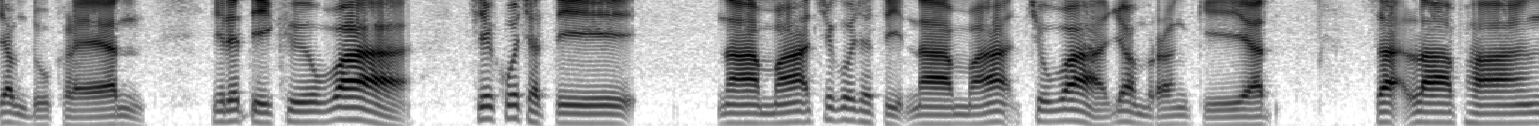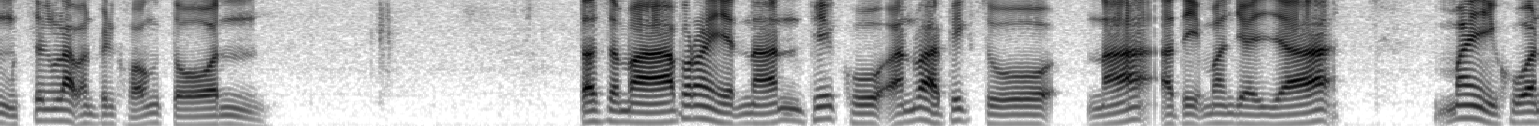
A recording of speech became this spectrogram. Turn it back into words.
ย่อมดูแคลนฮิเรติคือว่าชิคุชตินามะชิคุชตินามะชื่อว่าย่อมรังเกียจสลาพังซึ่งลาบอันเป็นของตนตัสมาเพราะเหตุนั้นภิกขุอันว่าภิกษุนะอติมัญญยะ ไม่ควร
